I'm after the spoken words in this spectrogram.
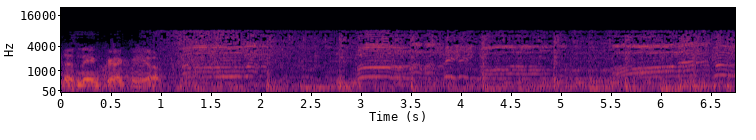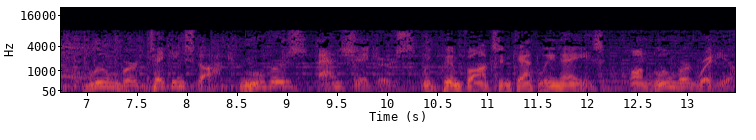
That name cracked me up. Bloomberg Taking Stock, Movers and Shakers with Pimm Fox and Kathleen Hays on Bloomberg Radio.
